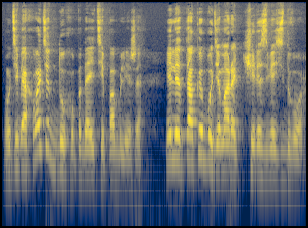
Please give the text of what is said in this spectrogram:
у тебя хватит духу подойти поближе? Или так и будем орать через весь двор?»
